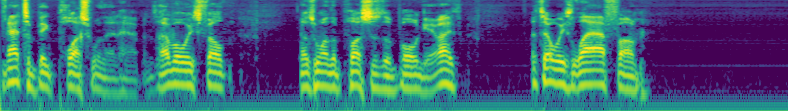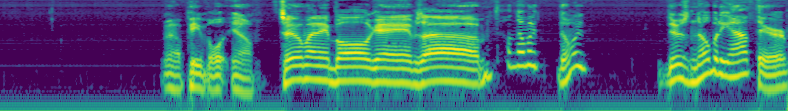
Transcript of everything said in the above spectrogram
That's a big plus when that happens. I've always felt that was one of the pluses of the bowl game. I let's always laugh. Um, you know, people, you know, too many bowl games. Um, nobody, nobody, there's nobody out there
